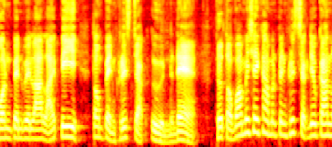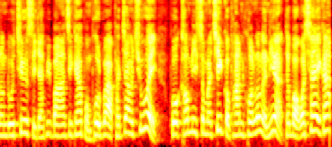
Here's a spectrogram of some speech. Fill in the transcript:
คนเป็นเวลาหลายปี ต้องเป็นคริสตจักรอื่นแน่ๆเธอตอบว่าไม่ใช่ค่ะมันเป็นคริสตจักรเดียวกันลองดูชื่อศิยาพิบาลสิครับผมพูดว่าพระเจ้าช่วย พวกเขามีสมาชิกกว่าพันคนแล้วเหรอเนี่ยเธอบอกว่าใช่ค่ะ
